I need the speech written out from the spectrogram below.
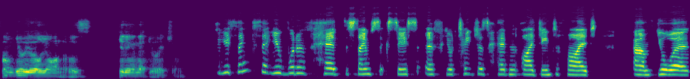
from very early on, it was heading in that direction. Do you think that you would have had the same success if your teachers hadn't identified um, your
